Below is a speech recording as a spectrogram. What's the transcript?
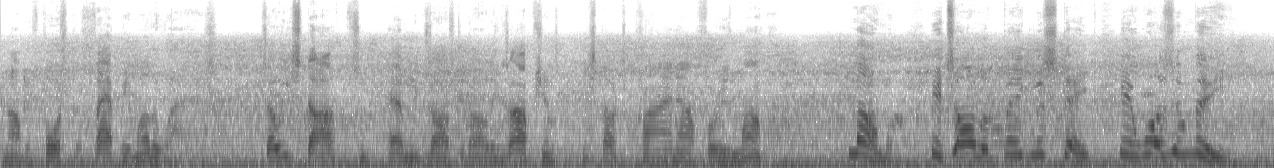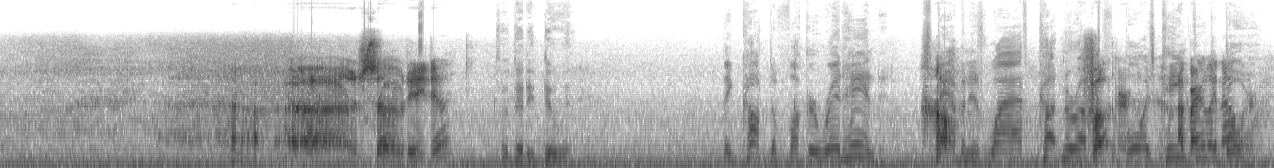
and I'll be forced to zap him otherwise. So he stops, and having exhausted all his options, he starts crying out for his mama. Mama, it's all a big mistake. It wasn't me. Uh, so did he do it? So did he do it? They caught the fucker red-handed, stabbing his wife, cutting her up as the boys came through barely the know door. her.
